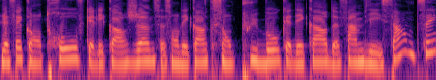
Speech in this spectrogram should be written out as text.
le fait qu'on trouve que les corps jeunes, ce sont des corps qui sont plus beaux que des corps de femmes vieillissantes, tu sais.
